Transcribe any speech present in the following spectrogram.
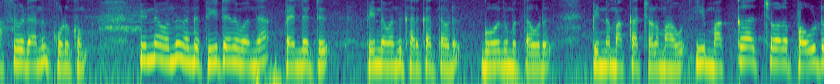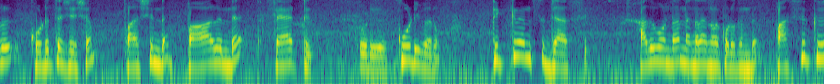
അസുവിടാനും കൊടുക്കും. പിന്നെ വന്ന് നിങ്ങൾക്ക് തീറ്റ എന്ന് പറഞ്ഞാൽ പെല്ലറ്റ് പിന്നെ വന്ന് കറുക്കത്തവിട് ഗോതമ്പ് തവിട് പിന്നെ മക്കാച്ചോള മാവ് ഈ മക്കാച്ചോള പൗഡർ കൊടുത്ത ശേഷം പശുവിന്റെ പാലിന്റെ ഫാറ്റ് കൂടി വരും. തിക്നെസ് ജാസ്തി. അതുകൊണ്ടാണ് ഞങ്ങൾ ഞങ്ങൾ കൊടുക്കുന്നത്. പശുക്ക്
